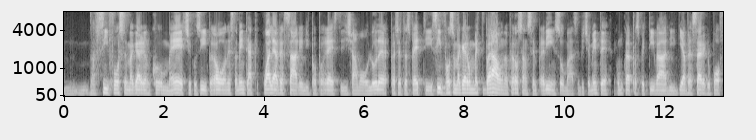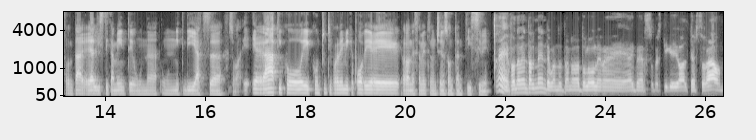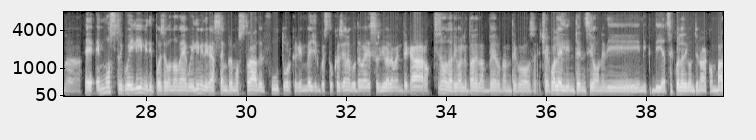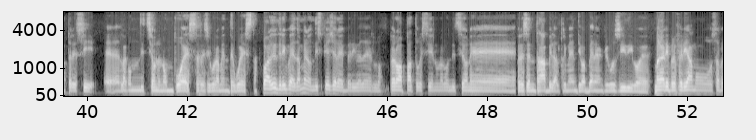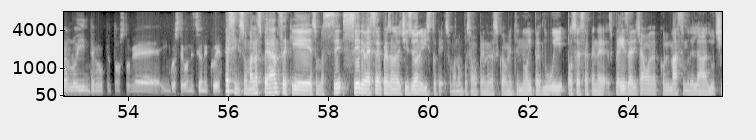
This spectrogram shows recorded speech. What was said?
sì, forse magari ancora un match così, però onestamente anche quale avversario gli proporresti, diciamo, Lawler per certi aspetti, sì, forse magari un Matt Brown, però siamo sempre lì, insomma, semplicemente comunque la prospettiva di, di avversario che può affrontare realisticamente un, un Nick Diaz, insomma, erratico e con tutti i problemi che può avere, però onestamente non ce ne sono tantissimi. Eh, fondamentalmente quando ti hanno dato Lawler hai perso per TKO al terzo round e, e mostri quei limiti, poi secondo me quei limiti che ha sempre mostrato, il footwork che invece in questa occasione poteva essergli veramente caro, ci sono da rivalutare davvero tante cose, cioè qual è l'intenzione di Nick Diaz? È quella di continuare a combattere? Sì, eh, la condizione non può essere sicuramente questa. Guarda, io ti ripeto, a me non dispiacerebbe rivederlo, però a patto che sia in una condizione presentabile, altrimenti va bene anche così, dico, eh, magari preferiamo saperlo integro piuttosto che in queste condizioni qui. Eh sì, insomma, la speranza è che insomma, se, se deve essere presa una decisione, visto che insomma non possiamo prendere sicuramente noi per lui, possa essere presa diciamo con il massimo della lucidità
